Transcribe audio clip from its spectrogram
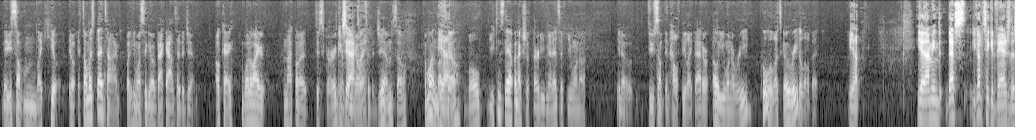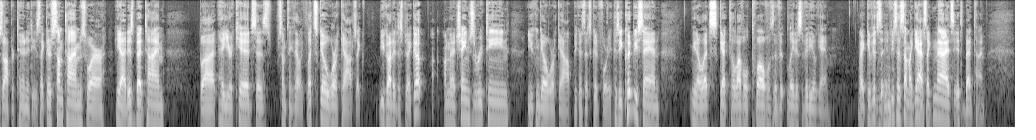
maybe something like he it's almost bedtime, but he wants to go back out to the gym. Okay, what am I? I'm not going to discourage him from Exactly. going to the gym. So come on, let's Yeah. go. Well, you can stay up an extra 30 minutes if you want to, you know, do something healthy like that. Or oh, you want to read? Cool, let's go read a little bit. Yep. Yeah, I mean that's you got to take advantage of those opportunities. Like there's some times where yeah, it is bedtime, but hey, your kid says something that like let's go work out. It's like you got to just be like, oh, I'm going to change the routine. You can go work out because that's good for you." Because he could be saying, you know, let's get to level 12 of the vi- latest video game. Like if it's if he says something like that, it's like, "Nah, it's it's bedtime."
